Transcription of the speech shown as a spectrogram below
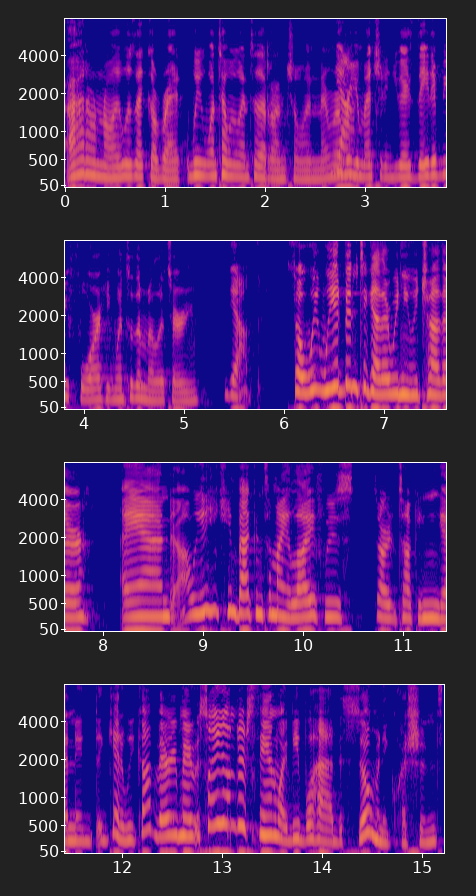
I don't know. It was like a rent. We one time we went to the rancho, and I remember Yeah. you mentioning you guys dated before. He went to the military. Yeah. So we, we had been together. We knew each other. And uh, we, he came back into my life. We just started talking again. And again, we got very married. So I understand why people had so many questions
